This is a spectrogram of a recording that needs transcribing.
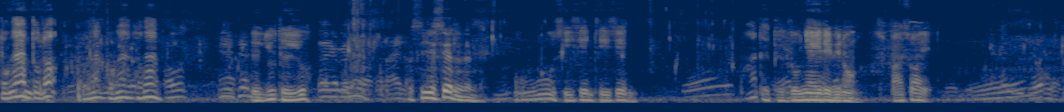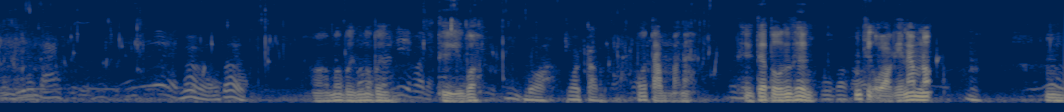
ตัวงามตัวเนาะ ตัวงามตัวงามตัวงามถืออยู่ถืออยู่สี่เส้นเลยโอ้สีเส้นสีเส้นมาถือถือตัวใหญ่เลยพี่น้องปลาสร้อยมาของก็อ๋อมาเบิ่งมาเบิ่งถืออยู่บ่บ่บ่ต่โอ้ต่ำอะนะถือแต่ตัวเทิงๆมันสิออกในน้ำเนาะอืม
